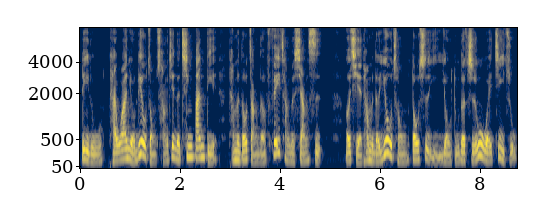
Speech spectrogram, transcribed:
例如，台湾有六种常见的青斑蝶，它们都长得非常的相似，而且它们的幼虫都是以有毒的植物为寄主，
